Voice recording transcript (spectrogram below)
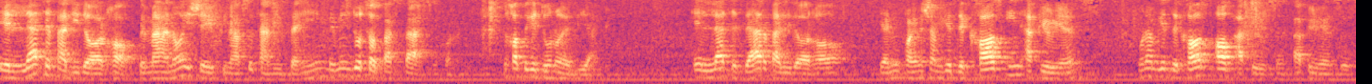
علت پدیدارها به معنای شیفی نفسه تمیز دهیم ببینید دو تا پس بحث می‌کنه. می‌خواد بگه دو نوع علیت علت در پدیدارها یعنی پایینش هم میگه the cause in appearance اونم میگه the cause of appearances.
